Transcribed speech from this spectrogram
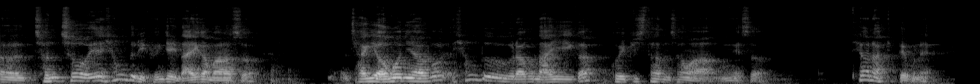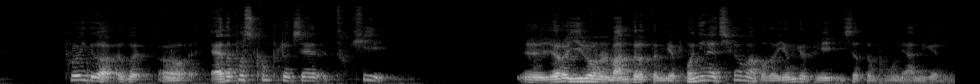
어, 전처의 형들이 굉장히 나이가 많아서 자기 어머니하고 형들하고 나이가 거의 비슷한 상황에서 태어났기 때문에 프로이드가 그, 어, 에더포스 컴플렉스에 특히 예, 여러 이론을 만들었던 게 본인의 체험하고도 연결되어 있었던 부분이 아니겠느냐.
